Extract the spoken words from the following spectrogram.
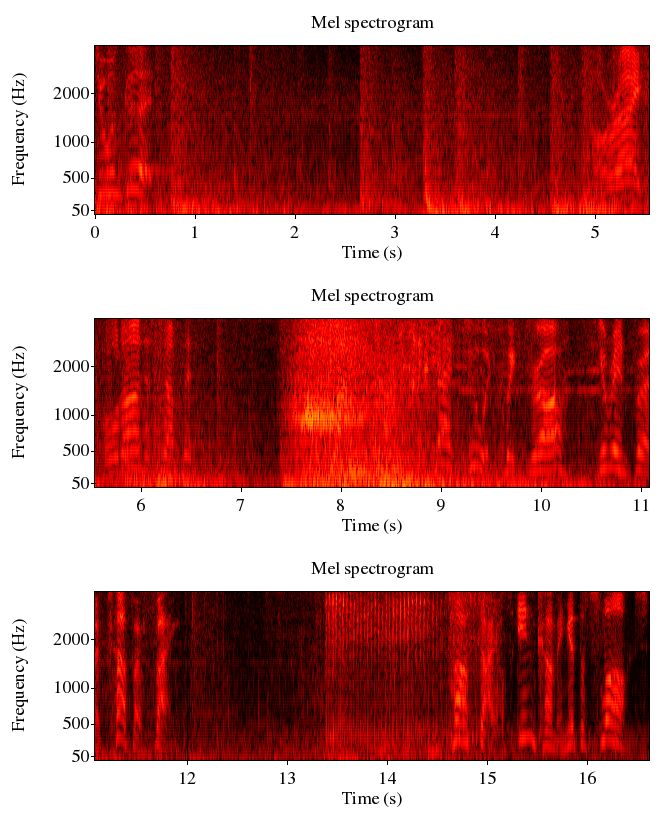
doing good. All right, hold on to something. Back to it, quick draw. You're in for a tougher fight. Hostiles incoming at the slums.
